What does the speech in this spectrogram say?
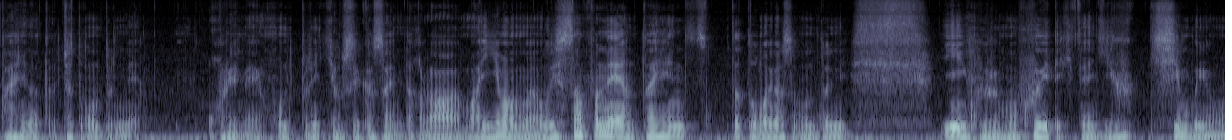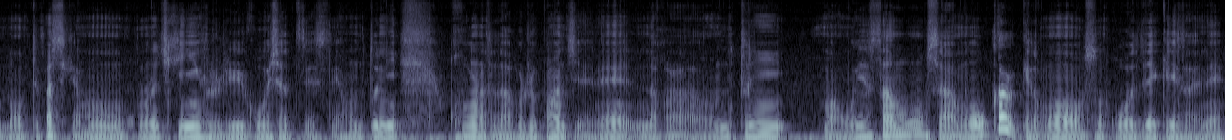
大変だったちょっと本当にね、これね、本当に気をつけくださいね。だから、まあ今もお医者さんもね、大変だと思います、本当に。インフルも増えてきて、ね、岐阜新聞にも載ってましたけども、この時期インフル流行しちゃってですね、本当にコロナとダブルパンチでね、だから本当に、まあお医者さんもさ、儲かるけども、その抗体検査でね、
